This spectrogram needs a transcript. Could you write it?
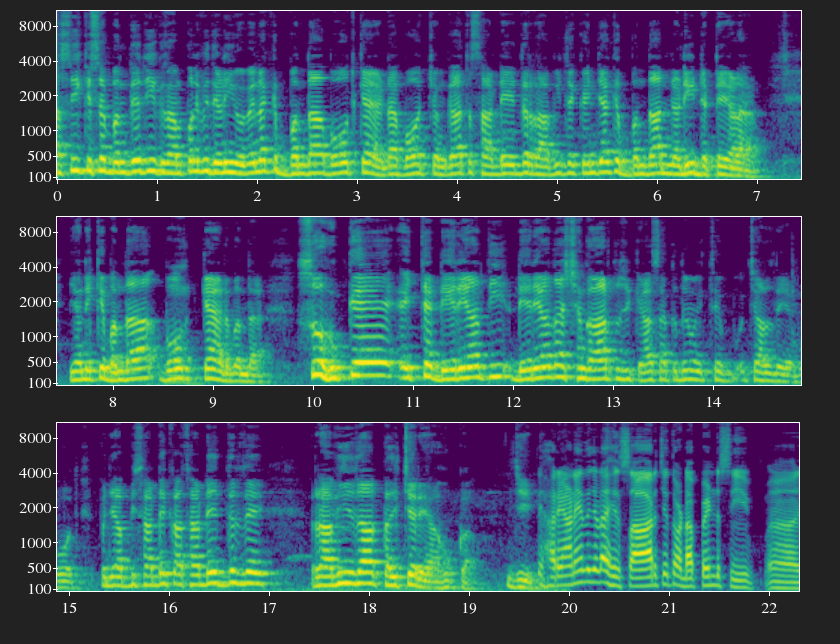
ਅਸੀਂ ਕਿਸੇ ਬੰਦੇ ਦੀ ਐਗਜ਼ਾਮਪਲ ਵੀ ਦੇਣੀ ਹੋਵੇ ਨਾ ਕਿ ਬੰਦਾ ਬਹੁਤ ਘੈਂਟ ਆ ਬਹੁਤ ਚੰਗਾ ਤੇ ਸਾਡੇ ਇੱਧਰ ਰਾਵੀ ਤੇ ਕਹਿੰਦੇ ਆ ਕਿ ਬੰਦਾ ਨੜੀ ਡੱਟੇ ਵਾਲਾ ਹੈ। ਯਾਨੀ ਕਿ ਬੰਦਾ ਬਹੁਤ ਘੈਂਟ ਬੰਦਾ ਹੈ। ਸੋ ਹੁੱਕੇ ਇੱਥੇ ਡੇਰਿਆਂ ਦੀ ਡੇਰਿਆਂ ਦਾ ਸ਼ਿੰਗਾਰ ਤੁਸੀਂ ਕਹਿ ਸਕਦੇ ਹੋ ਇੱਥੇ ਚੱਲਦੇ ਆ ਬਹੁਤ। ਪੰਜਾਬੀ ਸਾਡੇ ਸਾਡੇ ਇੱਧਰ ਦੇ ਰਾਵੀ ਦਾ ਕਲਚਰ ਆ ਹੁੱਕਾ ਜੀ। ਤੇ ਹਰਿਆਣੇ ਦਾ ਜਿਹੜਾ ਹਿਸਾਰ 'ਚ ਤੁਹਾਡਾ ਪਿੰਡ ਸੀ ਅਹ,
